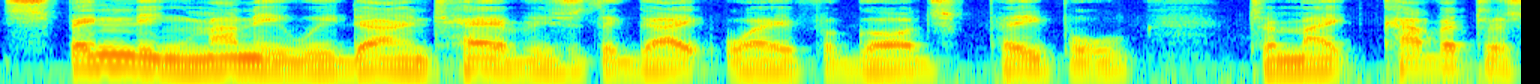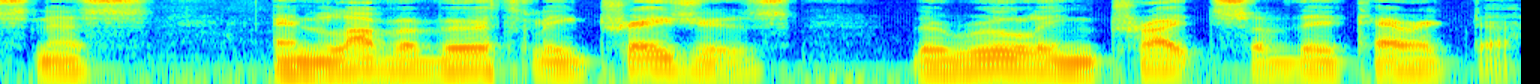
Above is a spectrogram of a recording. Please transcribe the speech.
Spending money we don't have is the gateway for God's people to make covetousness and love of earthly treasures the ruling traits of their character.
